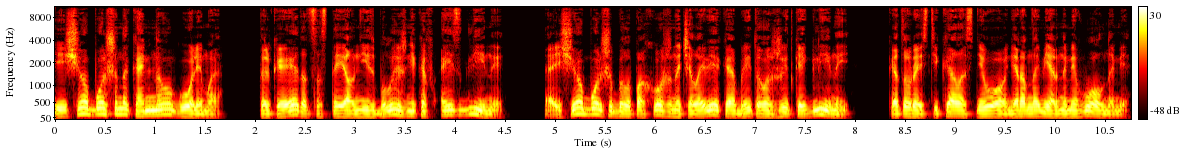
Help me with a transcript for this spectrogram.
и еще больше на каменного голема. Только этот состоял не из булыжников, а из глины. А еще больше было похоже на человека, облитого жидкой глиной, которая стекала с него неравномерными волнами,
